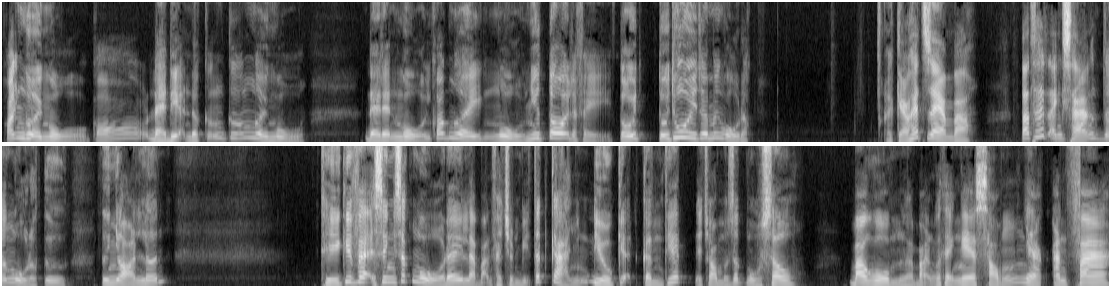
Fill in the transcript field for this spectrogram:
Có những người ngủ có để điện được, cũng có người ngủ để đèn ngủ. Có người ngủ như tôi là phải tối tối thui tôi mới ngủ được. Phải kéo hết rèm vào, tắt hết ánh sáng tôi ngủ được từ từ nhỏ đến lớn. Thì cái vệ sinh giấc ngủ ở đây là bạn phải chuẩn bị tất cả những điều kiện cần thiết để cho một giấc ngủ sâu bao gồm là bạn có thể nghe sóng nhạc alpha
